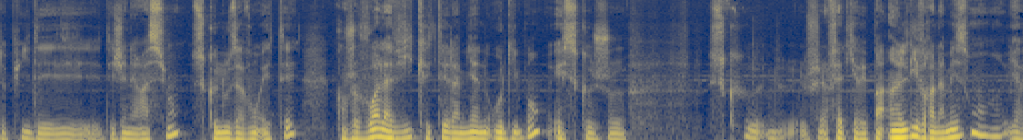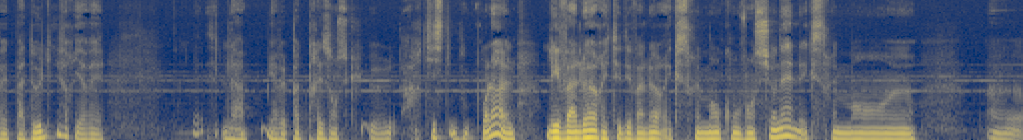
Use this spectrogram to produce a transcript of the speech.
depuis des, générations, ce que nous avons été, quand je vois la vie qui était la mienne au Liban et ce que je. Ce que, le fait qu'il n'y avait pas un livre à la maison, il n'y avait pas de livre, il y avait. Il n'y avait pas de présence euh, artistique. Voilà, les valeurs étaient des valeurs extrêmement conventionnelles, extrêmement, euh, euh,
